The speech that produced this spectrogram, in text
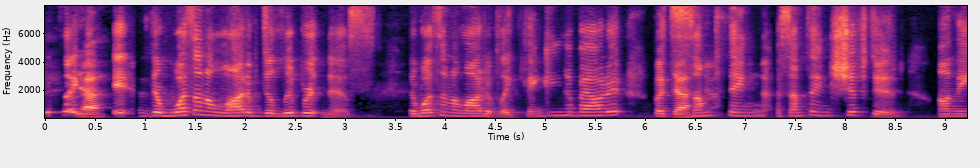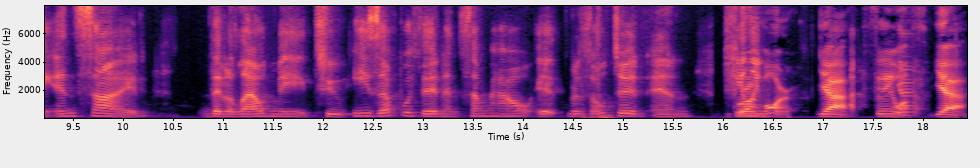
It's like yeah. It, there wasn't a lot of deliberateness. There wasn't a lot of like thinking about it, but yeah. something something shifted on the inside that allowed me to ease up with it and somehow it resulted in feeling more. Yeah, feeling yeah. Yeah.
